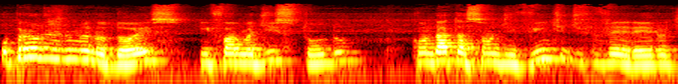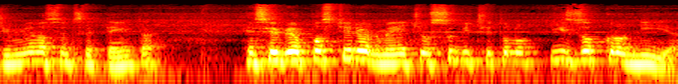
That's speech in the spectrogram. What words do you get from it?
O Prelúdio número 2, em forma de estudo, com datação de 20 de fevereiro de 1970, recebeu posteriormente o subtítulo Isocronia,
